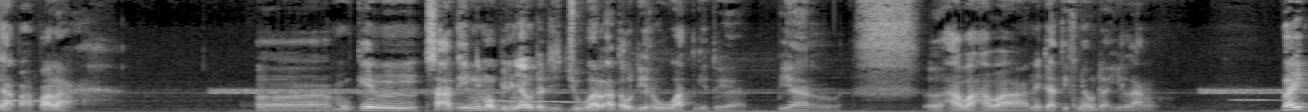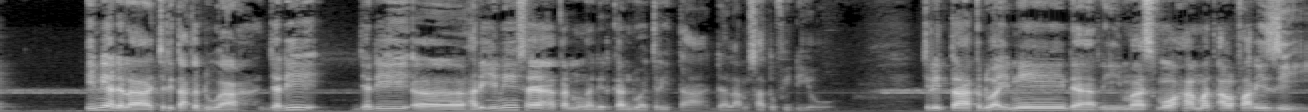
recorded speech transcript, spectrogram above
nggak apa-apa lah. Uh, Mungkin saat ini mobilnya udah dijual atau diruat gitu ya Biar hawa hawa-hawa negatifnya udah hilang. Baik, ini adalah cerita kedua. Jadi jadi uh, hari ini saya akan menghadirkan dua cerita dalam satu video Cerita kedua ini dari Mas Muhammad Al-Farizi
